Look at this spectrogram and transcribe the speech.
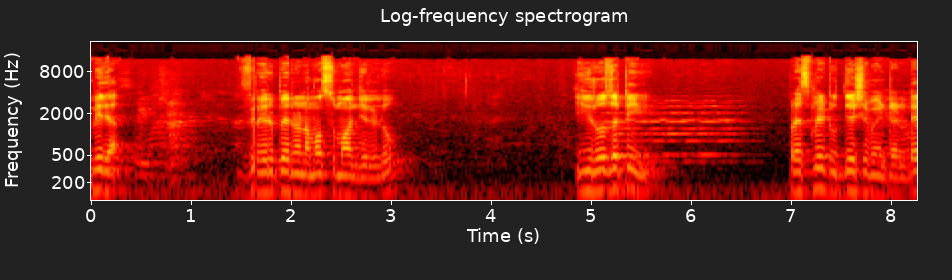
మీద? పేరు పేరున నమస్సుమాంజలు ఈ రోజటి ప్రెస్ మీట్ ఉద్దేశం ఏంటంటే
